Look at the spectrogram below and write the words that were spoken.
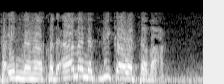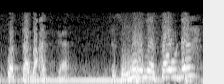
fa innaha qad amanat bika wattaba'ak wattaba'atka sesungguhnya Saudah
